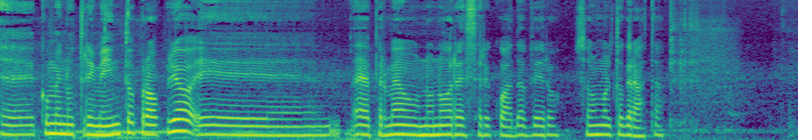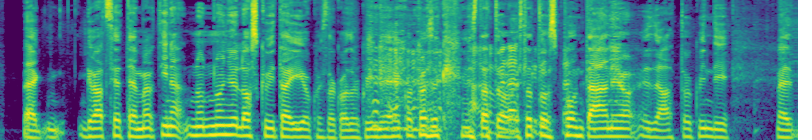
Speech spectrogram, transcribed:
eh, come nutrimento proprio e è per me un onore essere qua, davvero, sono molto grata. Beh, grazie a te Martina, non, non gliel'ho scritta io questa cosa, quindi è qualcosa che è, stato, è stato, spontaneo, esatto, quindi beh,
